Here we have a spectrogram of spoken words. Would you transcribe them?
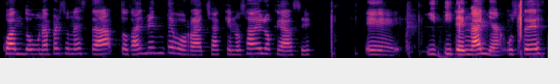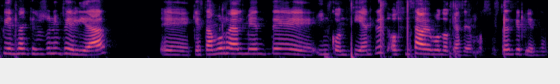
cuando una persona está totalmente borracha, que no sabe lo que hace eh, y, y te engaña? ¿Ustedes piensan que eso es una infidelidad? Eh, ¿Que estamos realmente inconscientes o sí sabemos lo que hacemos? ¿Ustedes qué piensan?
